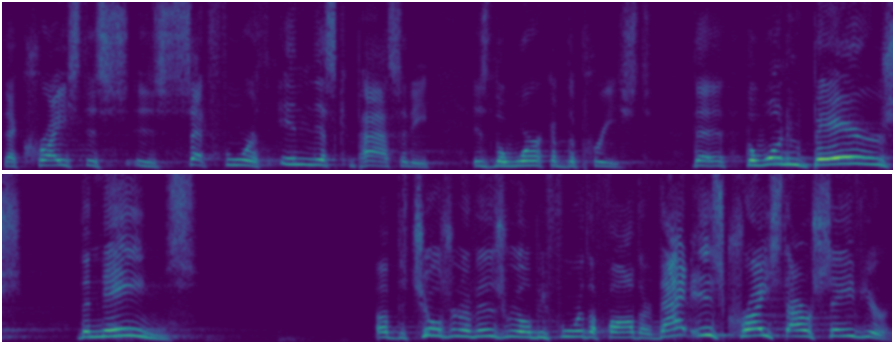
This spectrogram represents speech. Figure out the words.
that Christ is, is set forth in this capacity is the work of the priest, the, the one who bears the names of the children of Israel before the Father. That is Christ our Savior.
